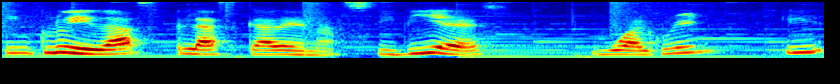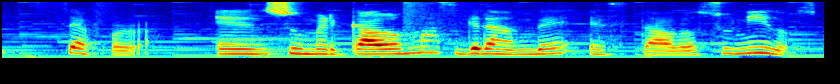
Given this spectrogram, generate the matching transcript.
incluidas las cadenas CVS, Walgreens y Sephora, en su mercado más grande, Estados Unidos.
